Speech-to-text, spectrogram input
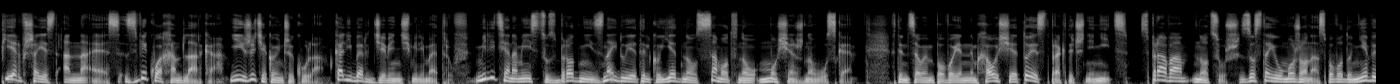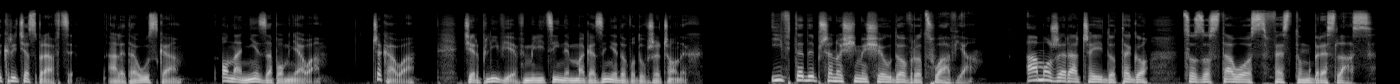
Pierwsza jest Anna S., zwykła handlarka. Jej życie kończy kula, kaliber 9 mm. Milicja na miejscu zbrodni znajduje tylko jedną samotną, mosiężną łuskę. W tym całym powojennym chaosie to jest praktycznie nic. Sprawa, no cóż, zostaje umorzona z powodu niewykrycia sprawcy. Ale ta łuska, ona nie zapomniała. Czekała. Cierpliwie w milicyjnym magazynie dowodów rzeczonych. I wtedy przenosimy się do Wrocławia. A może raczej do tego, co zostało z Festung Breslas.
